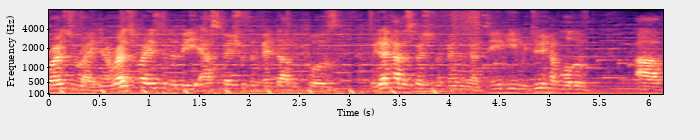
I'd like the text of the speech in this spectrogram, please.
Roserade. Now Roserade is going to be our special defender because we don't have a special defender in our team here. We do have a lot of, uh,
